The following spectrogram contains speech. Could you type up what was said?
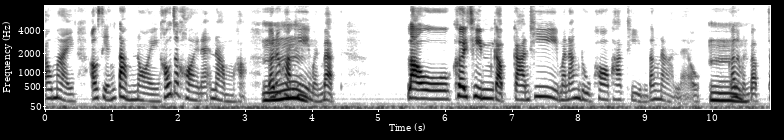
เอาใหม่ เอาเสียงต่ำหน่อยเขาจะคอยแนะนำค่ะ แล้วด้วยความที่เหมือนแบบ เราเคยชินกับการที่มานั่งดูพ่อภาคทีมตั้งนานแล้วอืมก็เลยเหมือนแบบจ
